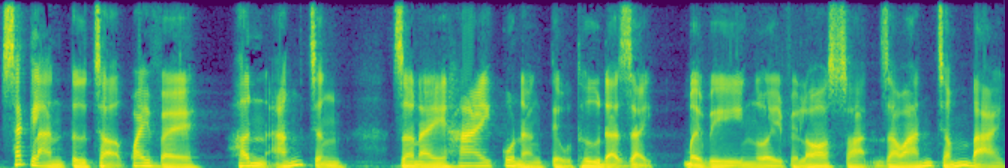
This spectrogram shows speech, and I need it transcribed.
Sách làn từ chợ quay về, Hân áng chừng. Giờ này hai cô nàng tiểu thư đã dậy, Bởi vì người phải lo soạn giao án chấm bài.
